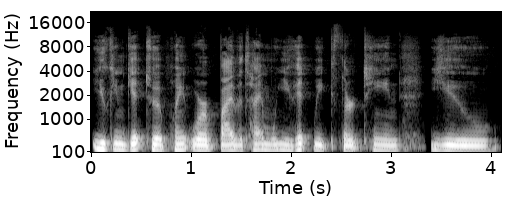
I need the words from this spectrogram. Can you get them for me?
you can get to a point where by the time you hit week thirteen, you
